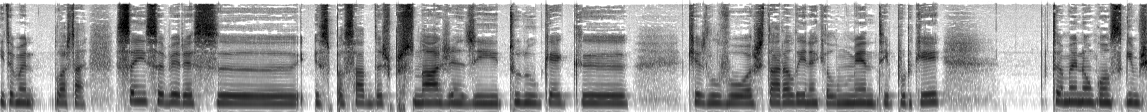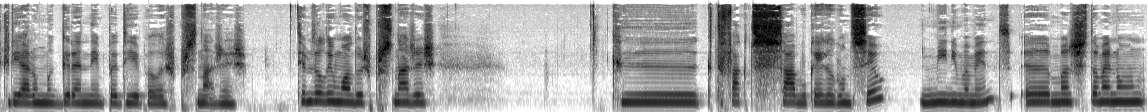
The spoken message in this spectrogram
e também, lá está, sem saber esse, esse passado das personagens e tudo o que é que que as levou a estar ali naquele momento e porquê, também não conseguimos criar uma grande empatia pelas personagens. Temos ali uma ou duas personagens que, que de facto se sabe o que é que aconteceu, minimamente, eh, mas também não,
